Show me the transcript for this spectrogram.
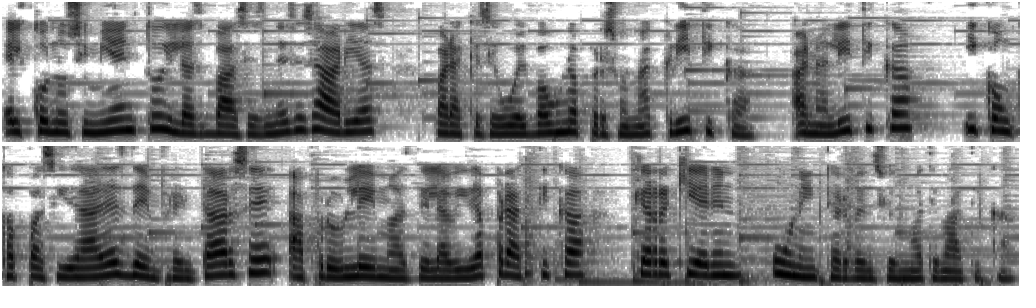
el conocimiento y las bases necesarias para que se vuelva una persona crítica, analítica y con capacidades de enfrentarse a problemas de la vida práctica que requieren una intervención matemática.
